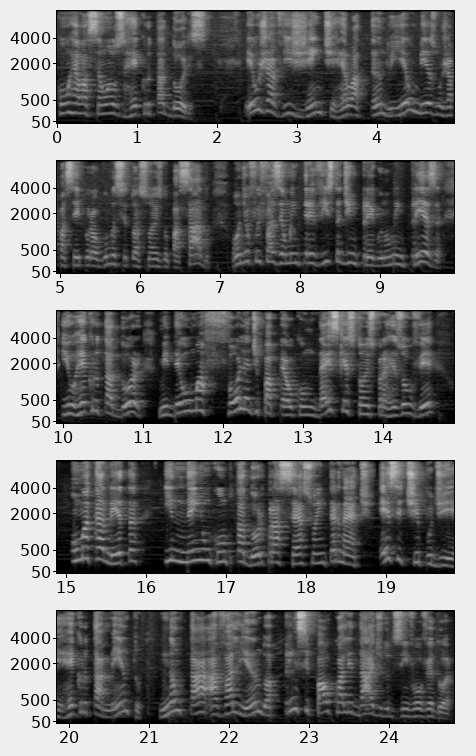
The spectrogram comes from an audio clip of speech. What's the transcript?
com relação aos recrutadores. Eu já vi gente relatando, e eu mesmo já passei por algumas situações no passado, onde eu fui fazer uma entrevista de emprego numa empresa e o recrutador me deu uma folha de papel com 10 questões para resolver, uma caneta e nem um computador para acesso à internet. Esse tipo de recrutamento não está avaliando a principal qualidade do desenvolvedor.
